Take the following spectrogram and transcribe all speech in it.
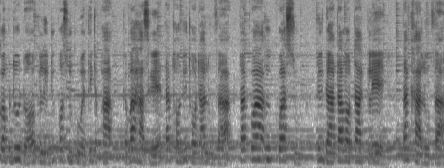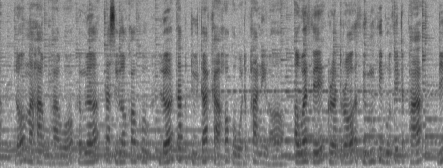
ကောပဒိုတော့ကလီဒူပစုကိုဝဲတိတဖကဘာဟာစကေတထော်ဒီထော်ဒါလူသာတကွာဥကွာစုလူဒါတာလော်တာကလေ တခါလူသာလောမဟာဝဟာဝကမလတဆူလခခုလောတပတူတခါဟောကဝတဖာနေလောအဝဲစေဂရထရအစုမှုတိဘူတိတဖာဒီ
